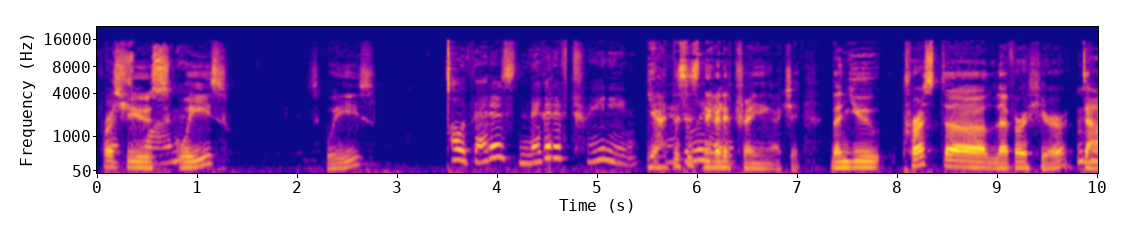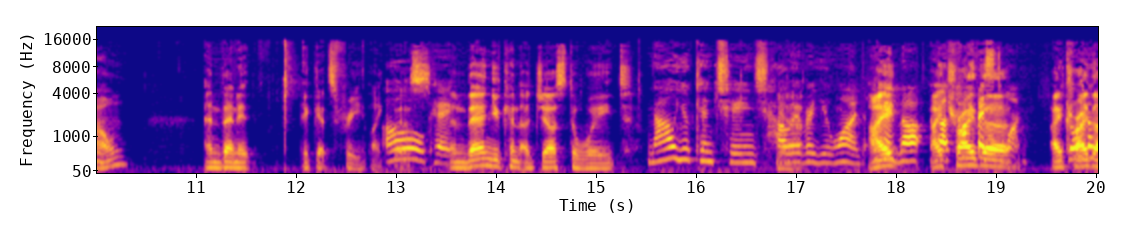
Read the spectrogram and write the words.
first That's you one. squeeze, squeeze. oh, that is negative training. Yeah, You're this is negative it. training actually. Then you press the lever here Mm-hmm. down, and then it it gets free like Oh, this. okay. And then you can adjust the weight. Now you can change however you want. I Okay, the, I the try the one. I Go try the the,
